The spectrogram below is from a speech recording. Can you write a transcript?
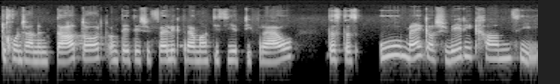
du kommst an einen Tatort und dort ist eine völlig traumatisierte Frau, dass das uh, mega schwierig kann sein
